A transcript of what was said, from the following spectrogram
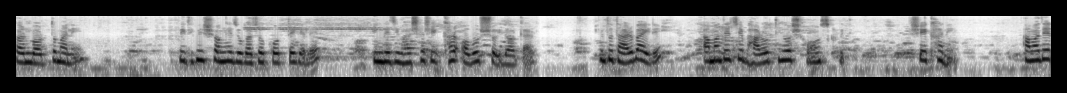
কারণ বর্তমানে পৃথিবীর সঙ্গে যোগাযোগ করতে গেলে ইংরেজি ভাষা শিক্ষার অবশ্যই দরকার। কিন্তু তার বাইরে আমাদের যে ভারতীয় সংস্কৃতি, সেখানে আমাদের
